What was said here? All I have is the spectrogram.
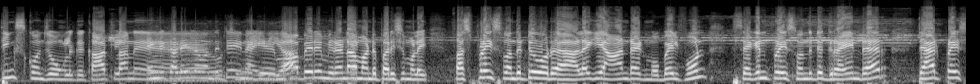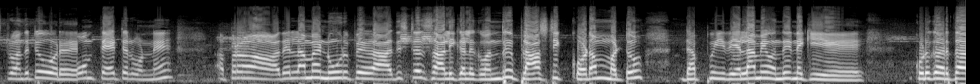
திங்ஸ் கொஞ்சம் உங்களுக்கு காட்டலான்னு எங்கள் கடையில் வந்துட்டு இன்னைக்கு மாபெரும் இரண்டாம் ஆண்டு பரிசு மலை. ஃபர்ஸ்ட் ப்ரைஸ் வந்துட்டு ஒரு அழகிய android mobile phone second prize வந்துட்டு கிரைண்டர் தேர்ட் ப்ரைஸ் வந்துட்டு ஒரு ஹோம் தேட்டர் ஒன்று அப்புறம் அது இல்லாமல் நூறு பேர் அதிர்ஷ்டசாலிகளுக்கு வந்து பிளாஸ்டிக் குடம் மற்றும் டப்பு இது எல்லாமே வந்து இன்னைக்கு கொடுக்கறதா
